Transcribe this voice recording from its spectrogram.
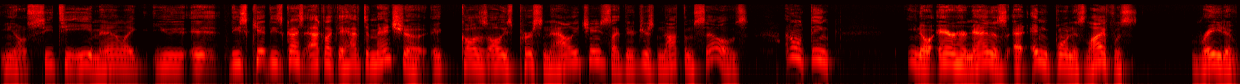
you know CTE, man. Like you, it, these kid, these guys act like they have dementia. It causes all these personality changes. Like they're just not themselves. I don't think, you know, Aaron Hernandez at any point in his life was ready to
